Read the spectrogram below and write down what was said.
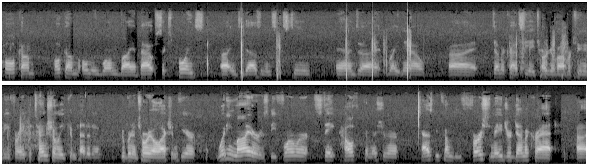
Holcomb. Holcomb only won by about six points uh, in 2016, and uh, right now, uh, Democrats see a target of opportunity for a potentially competitive gubernatorial election here. Woody Myers, the former state health commissioner, has become the first major Democrat uh,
